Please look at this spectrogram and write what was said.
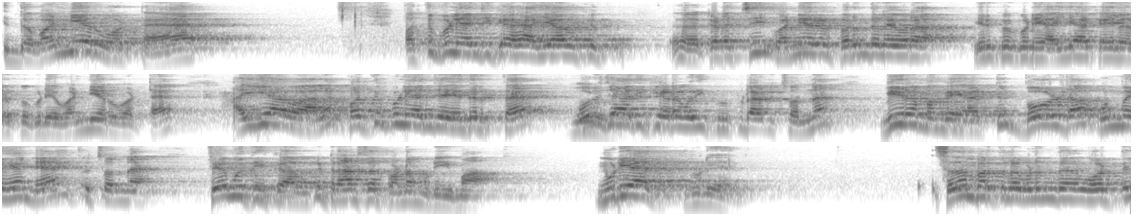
இந்த வன்னியர் ஓட்டை பத்து புள்ளி அஞ்சுக்காக ஐயாவுக்கு கிடைச்சி வன்னியர்கள் பெருந்தலைவரா இருக்கக்கூடிய ஐயா கையில இருக்கக்கூடிய வன்னியர் ஓட்டை ஐயாவால பத்து புள்ளி அஞ்சை எதிர்த்த ஒரு ஜாதிக்கு இடஒதுக்கி கூடாதுன்னு சொன்ன வீரமங்கையாட்டு போல்டா உண்மையா நியாயத்தை சொன்ன தேமுதிகவுக்கு டிரான்ஸ்ஃபர் பண்ண முடியுமா? முடியாது. முடியாது. சிதம்பரத்துல விழுந்த ஓட்டு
